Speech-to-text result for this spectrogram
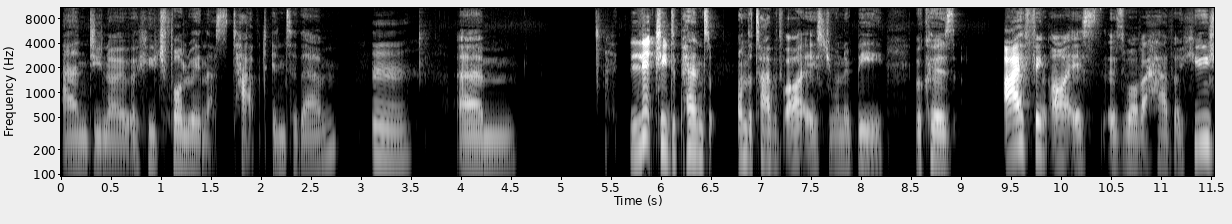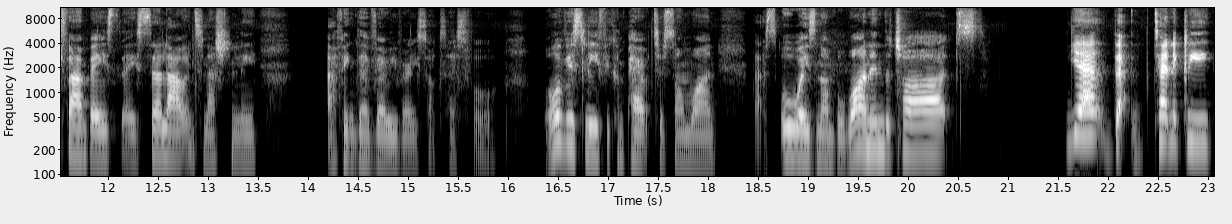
and, you know, a huge following that's tapped into them. Mm. Um literally depends on the type of artist you want to be because I think artists as well that have a huge fan base, they sell out internationally. I think they're very, very successful. Obviously, if you compare it to someone that's always number one in the charts, yeah, that technically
